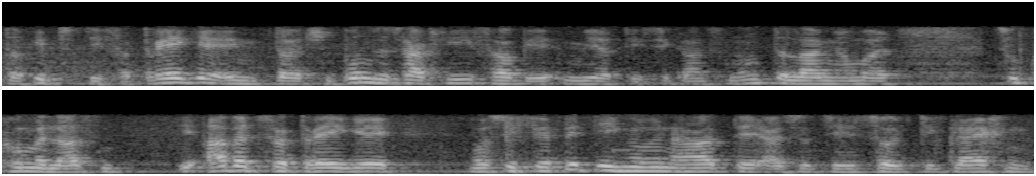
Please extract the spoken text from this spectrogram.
da gibt es die Verträge im Deutschen Bundesarchiv, habe ich mir diese ganzen Unterlagen einmal zukommen lassen, die Arbeitsverträge, was sie für Bedingungen hatte, also sie sollte die gleichen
